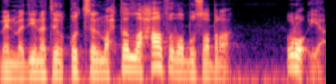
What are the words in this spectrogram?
من مدينة القدس المحتلة حافظ أبو صبرة رؤيا.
